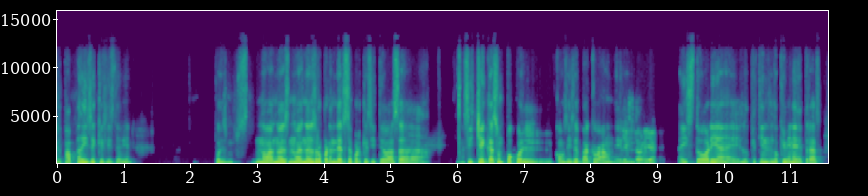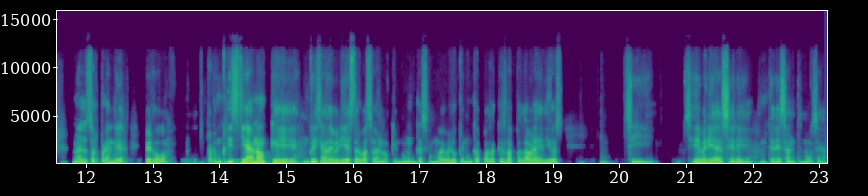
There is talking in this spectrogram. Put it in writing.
el Papa dice que sí está bien. Pues no, no, es, no es de sorprenderse porque si te vas a, si checas un poco el, ¿cómo se dice? Background. la historia. La historia, eh, lo que, tiene, lo que viene detrás, no es de sorprender, pero para un cristiano, que un cristiano debería estar basado en lo que nunca se mueve, lo que nunca pasa, que es la palabra de Dios, sí, sí debería de ser eh, interesante, ¿no? O sea,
